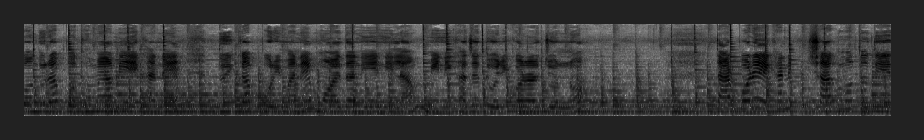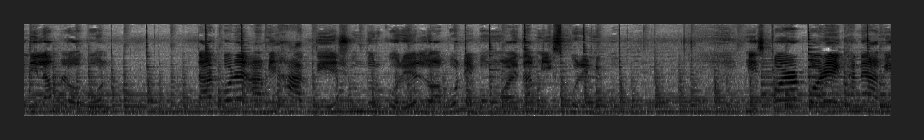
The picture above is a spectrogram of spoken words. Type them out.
বন্ধুরা, প্রথমে আমি এখানে দুই কাপ পরিমাণে ময়দা নিয়ে নিলাম মিনি খাজা তৈরি করার জন্য। তারপরে এখানে স্বাদ মতো দিয়ে দিলাম লবণ। তারপরে আমি হাত দিয়ে সুন্দর করে লবণ এবং ময়দা মিক্স করে নিব। করার এখানে আমি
